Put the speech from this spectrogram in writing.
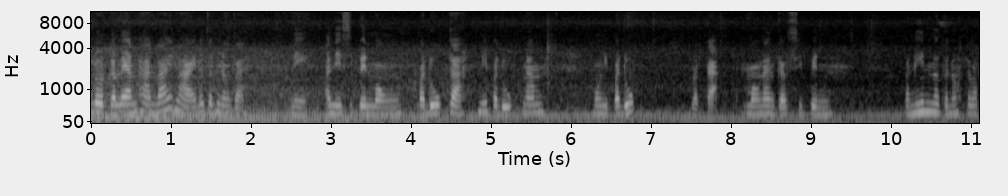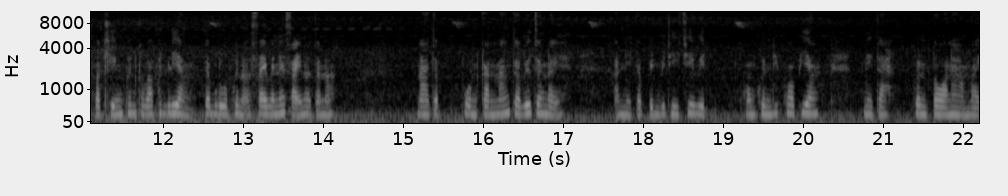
โหลดกระแลนผ่านหลายหลายเด้อจ้ะพี่น้องจ้ะ นี่ อันนี้สิเป็นมองปลาดุกจ้ะ มีปลาดุกน้ำมองนี้ปลาดุกแล้วกะมองนั่นก็สิเป็นปลานิ่นเนาะจ้ะเนาะ แต่ว่าปลาเค็งเพิ่นก็ว่าเพิ่นเลี้ยง แต่บรูเพิ่นเอาใส่ไว้ในไสเนาะจ้ะเนาะ น่าจะปนกันมั้งจะหรือจังใดอันนี้ก็เป็นวิถีชีวิตของเพิ่นที่พ่อเพียง นี่จ้ะ เพิ่นตอน้ำไว้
